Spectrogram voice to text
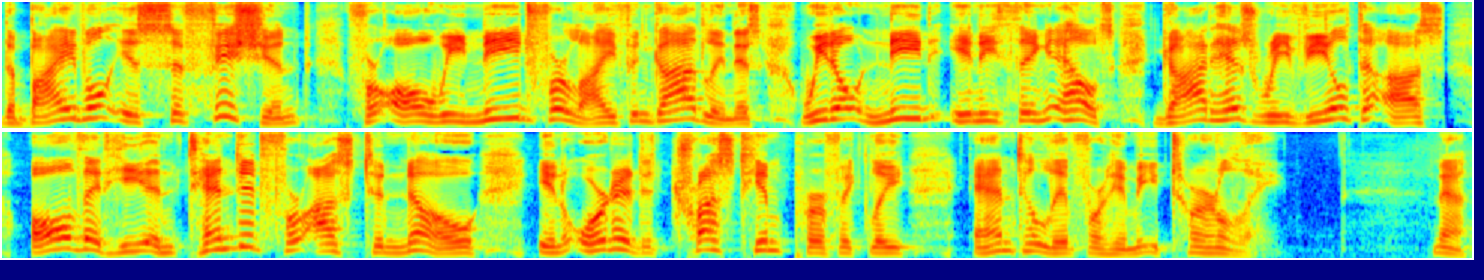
The Bible is sufficient for all we need for life and godliness. We don't need anything else. God has revealed to us all that He intended for us to know in order to trust Him perfectly and to live for Him eternally. Now,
